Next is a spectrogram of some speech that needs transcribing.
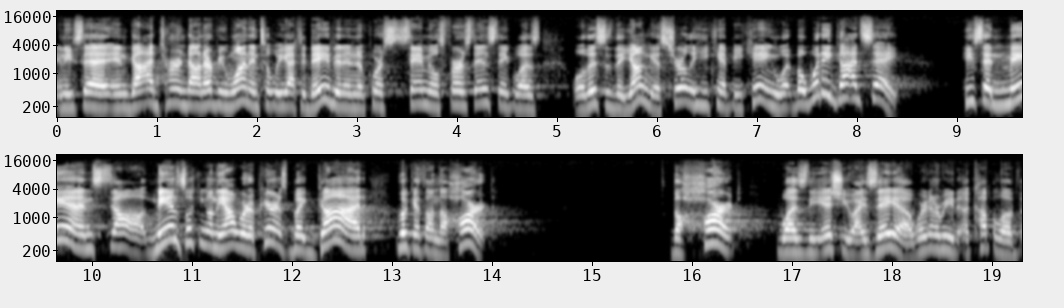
and he said, and God turned down every one until we got to David. And of course, Samuel's first instinct was, well, this is the youngest. Surely he can't be king. But what did God say? He said, man saw, man's looking on the outward appearance, but God looketh on the heart. The heart was the issue. Isaiah, we're going to read a couple of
